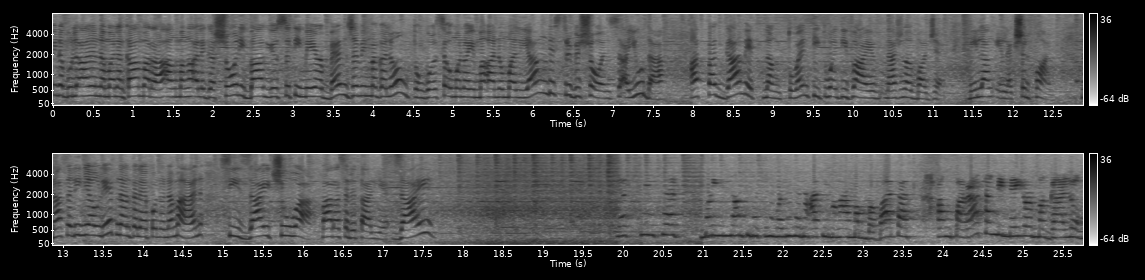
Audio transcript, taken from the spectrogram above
pinabulaanan naman ng Kamara ang mga alegasyon ni Baguio City Mayor Benjamin Magalong tungkol sa umano'y maanomalyang distribusyon sa ayuda at paggamit ng 2025 national budget bilang election fund. Nasa linya ulit ng telepono naman si Zai Chua para sa detalye. Zai? Yes, Princess, marin lang pinasinungalingan ng ating mga mambabatas ang paratang ni Mayor Magalong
